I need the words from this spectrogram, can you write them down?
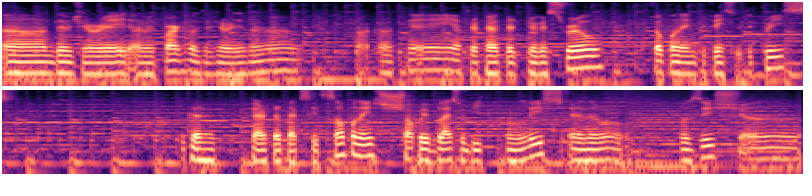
Uh, they generate element particles, they generate venom. Okay, after character triggers Shrill, opponent defense will decrease. Because character attacks hits its opponent, Shockwave Blast will be unleashed and uh, position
